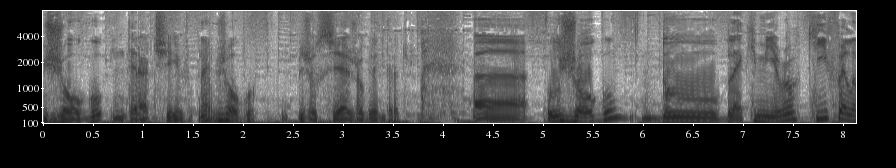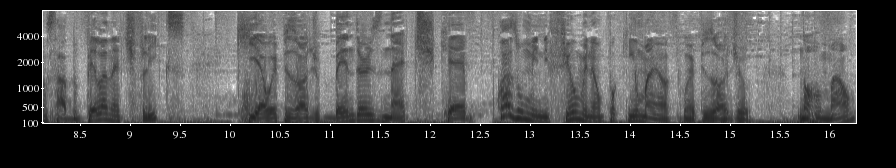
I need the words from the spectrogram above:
jogo interativo, né? Jogo. Se é jogo interativo. Uh, o jogo do Black Mirror, que foi lançado pela Netflix que é o episódio Bender's Net, que é quase um mini filme, né? Um pouquinho maior que um episódio normal.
